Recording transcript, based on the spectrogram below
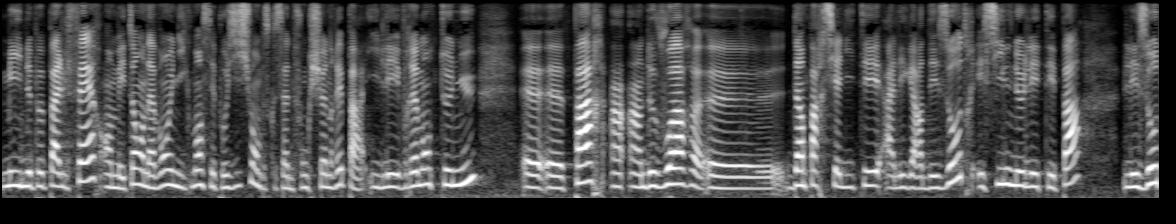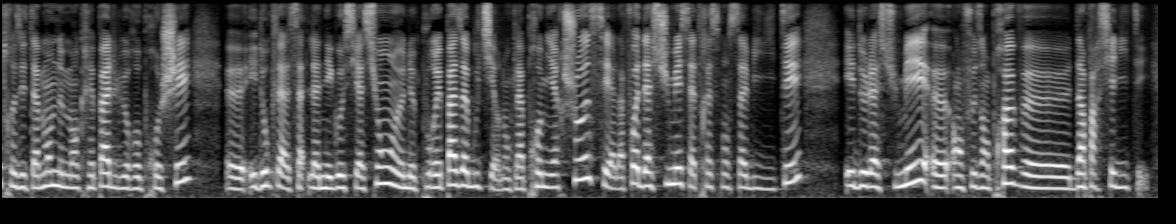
mais il ne peut pas le faire en mettant en avant uniquement ses positions, parce que ça ne fonctionnerait pas. Il est vraiment tenu euh, euh, par un, devoir euh, d'impartialité à l'égard des autres, et s'il ne l'était pas, les autres États membres ne manqueraient pas de lui reprocher, et donc la, la, négociation ne pourrait pas aboutir. Donc la première chose, c'est à la fois d'assumer cette responsabilité et de l'assumer en faisant preuve d'impartialité.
